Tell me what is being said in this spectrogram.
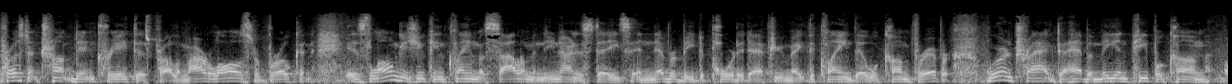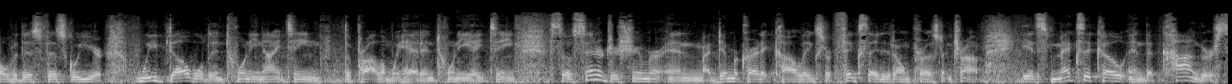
President Trump didn't create this problem. Our laws are broken. As long as you can claim asylum in the United States and never be deported after you make the claim, they will come forever. We're on track to have a million people come over this fiscal year. We've doubled in 2019 the problem we had in 2018. So Senator Schumer and my Democratic colleagues are fixated on President Trump. It's Mexico and the Congress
